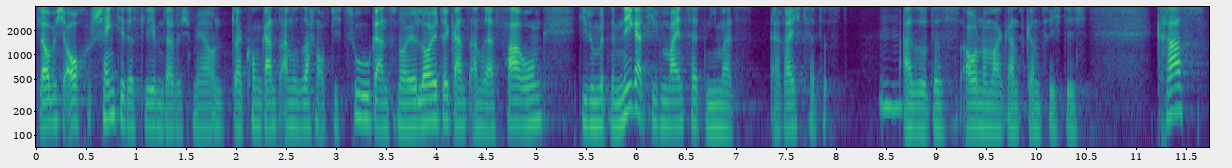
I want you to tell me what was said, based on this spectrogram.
glaube ich auch, schenkt dir das Leben dadurch mehr. Und da kommen ganz andere Sachen auf dich zu, ganz neue Leute, ganz andere Erfahrungen, die du mit einem negativen Mindset niemals erreicht hättest. Mhm. Also das ist auch nochmal ganz, ganz wichtig. Krass,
